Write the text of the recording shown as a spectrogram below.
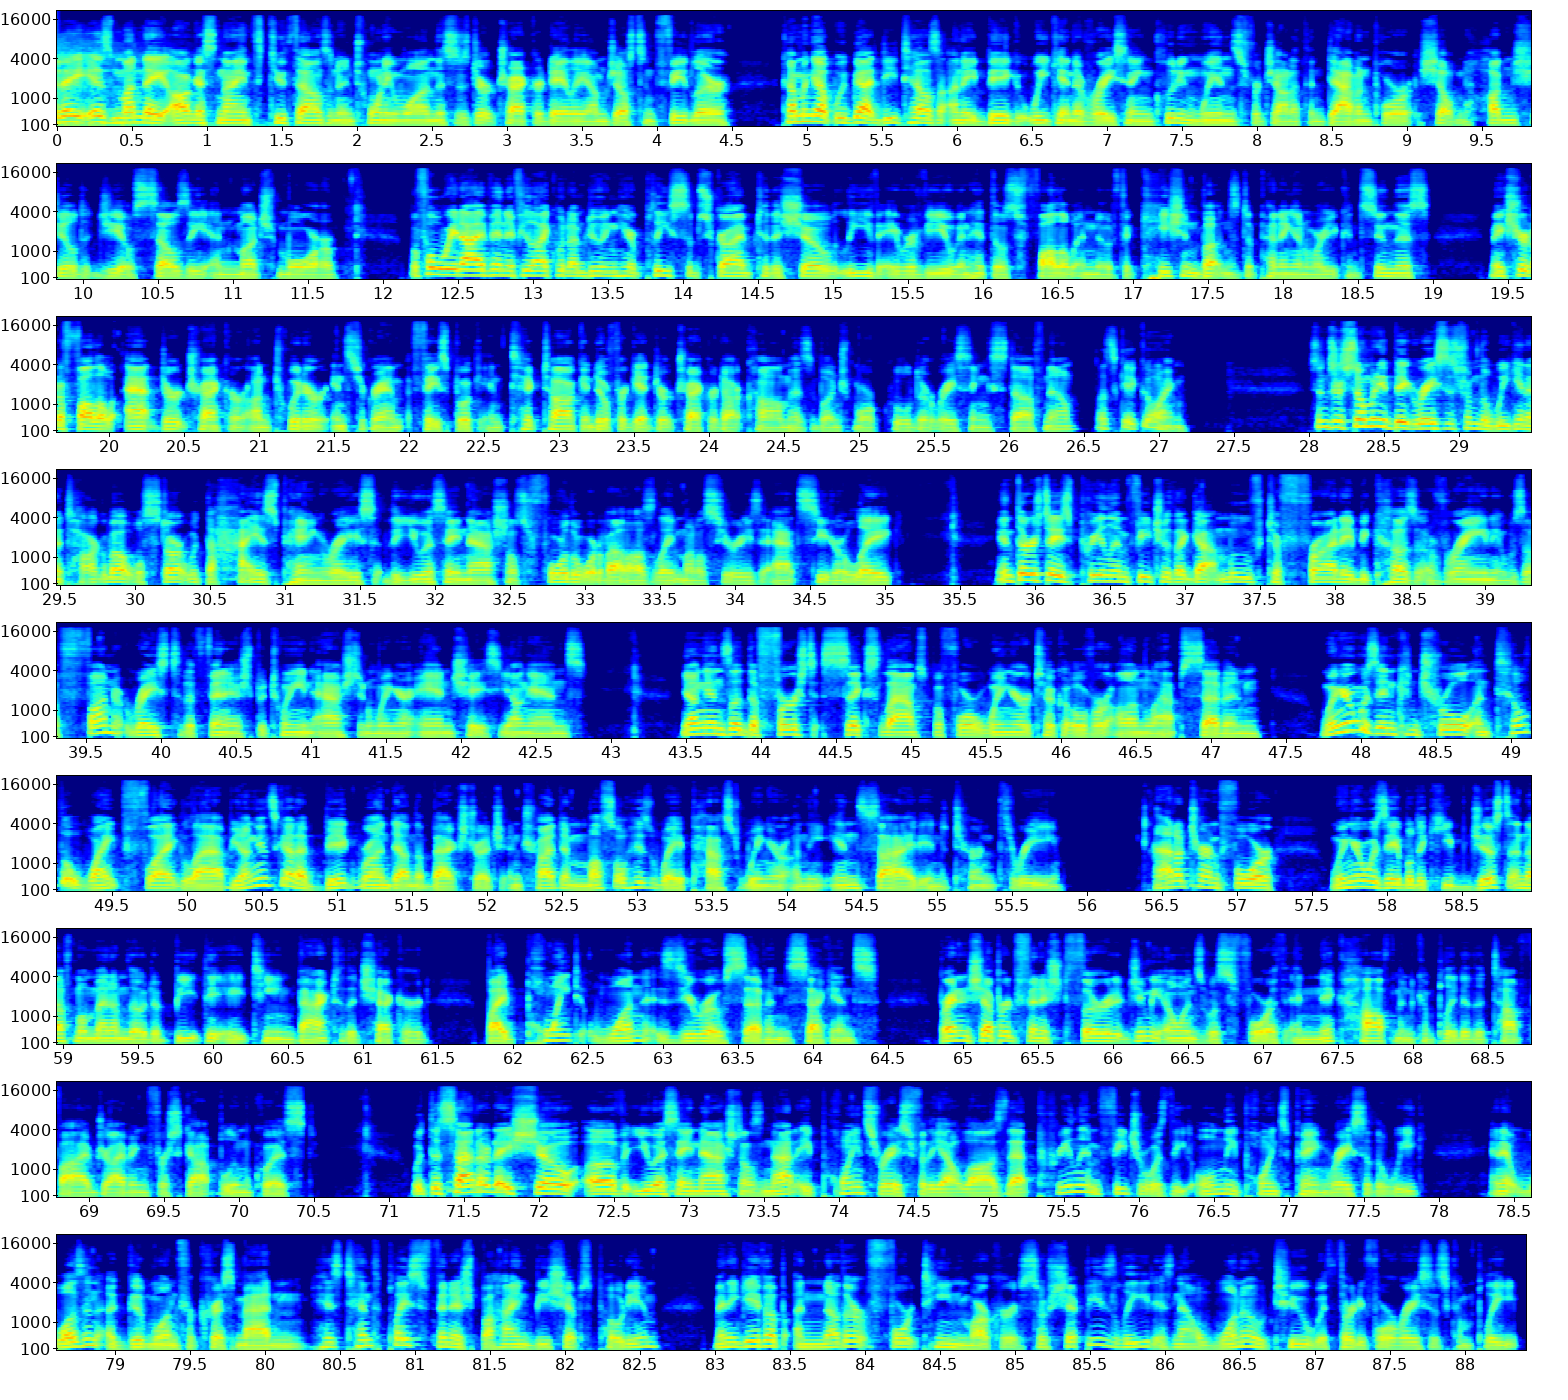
Today is Monday, August 9th, 2021. This is Dirt Tracker Daily. I'm Justin Fiedler. Coming up, we've got details on a big weekend of racing, including wins for Jonathan Davenport, Sheldon Haudenschild, Gio Scelzi, and much more. Before we dive in, if you like what I'm doing here, please subscribe to the show, leave a review, and hit those follow and notification buttons depending on where you consume this. Make sure to follow at Dirt Tracker on Twitter, Instagram, Facebook, and TikTok. And don't forget, DirtTracker.com has a bunch more cool dirt racing stuff. Now, let's get going. Since there's so many big races from the weekend to talk about, we'll start with the highest paying race, the USA Nationals for the World of Outlaws Late Model Series at Cedar Lake. In Thursday's prelim feature that got moved to Friday because of rain, it was a fun race to the finish between Ashton Winger and Chase Junghans. Junghans led the first six laps before Winger took over on lap seven. Winger was in control until the white flag lap. Junghans got a big run down the backstretch and tried to muscle his way past Winger on the inside into turn three. Out of turn four, Winger was able to keep just enough momentum, though, to beat the 18 back to the checkered by 0.107 seconds. Brandon Sheppard finished third, Jimmy Owens was fourth, and Nick Hoffman completed the top five, driving for Scott Bloomquist. With the Saturday show of USA Nationals not a points race for the Outlaws, that prelim feature was the only points paying race of the week, and it wasn't a good one for Chris Madden. His 10th place finish behind Bishop's podium Many gave up another 14 markers, so Shippy's lead is now 102 with 34 races complete.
